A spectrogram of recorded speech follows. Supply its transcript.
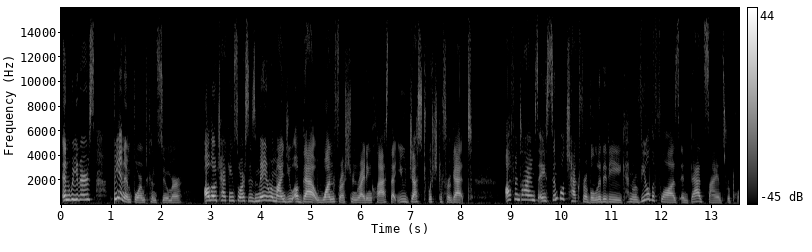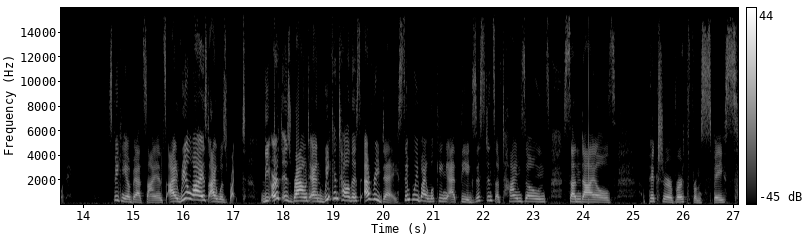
And readers, be an informed consumer. Although checking sources may remind you of that one freshman writing class that you just wish to forget, oftentimes a simple check for validity can reveal the flaws in bad science reporting. Speaking of bad science, I realized I was right. The Earth is round, and we can tell this every day simply by looking at the existence of time zones, sundials, a picture of Earth from space.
